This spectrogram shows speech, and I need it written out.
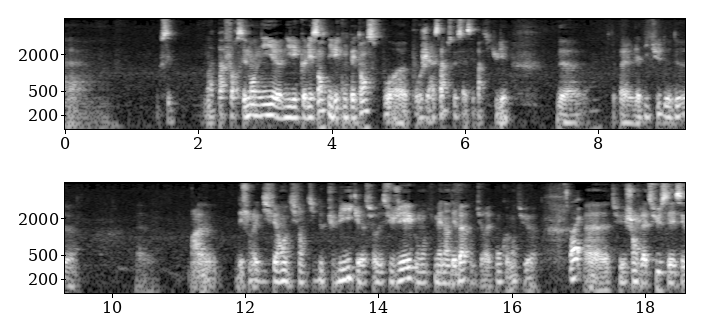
euh, c'est- on n'a pas forcément ni, euh, ni les connaissances ni les compétences pour, euh, pour gérer ça, parce que c'est assez particulier. Euh, pas l'habitude de euh, voilà, d'échanger avec différents, différents types de publics euh, sur des sujets, comment tu mènes un débat, comment tu réponds, comment tu, euh, Ouais. euh, tu échanges là-dessus. C'est, c'est,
